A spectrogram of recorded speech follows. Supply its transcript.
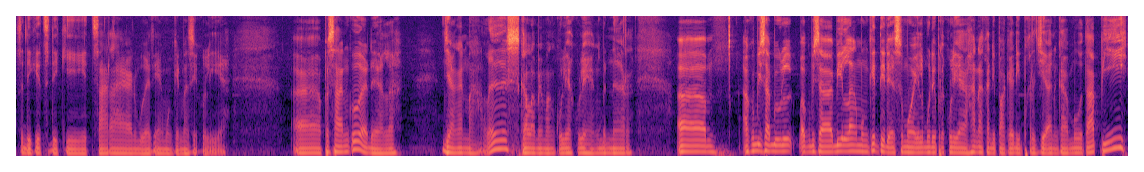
sedikit-sedikit saran buat yang mungkin masih kuliah. Uh, pesanku adalah jangan males kalau memang kuliah-kuliah yang benar. Um, Aku bisa aku bisa bilang mungkin tidak semua ilmu di perkuliahan akan dipakai di pekerjaan kamu, tapi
